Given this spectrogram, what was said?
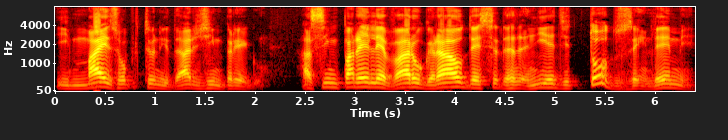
e mais oportunidades de emprego. Assim, para elevar o grau de cidadania de todos em Leme,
